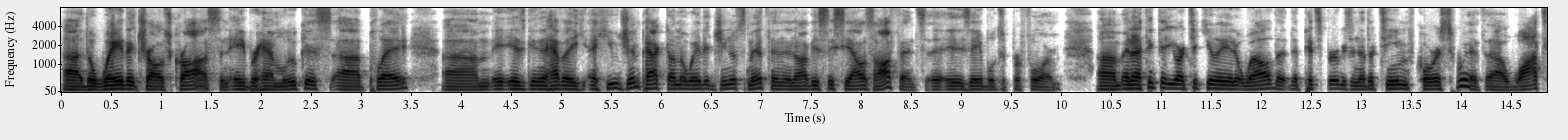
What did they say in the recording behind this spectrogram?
uh, the way that Charles Cross and Abraham Lucas uh, play um, is going to have a, a, huge impact on the way that Geno Smith and, and obviously Seattle's offense uh, is able to perform. Um, and I think that you articulated it well. That, that Pittsburgh is another team, of course, with uh, Watt.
